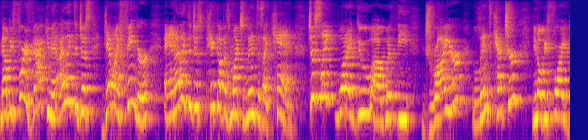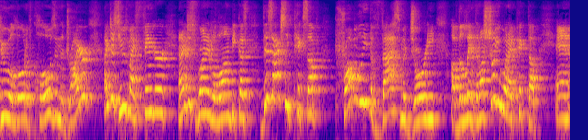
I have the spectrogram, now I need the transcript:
Now, before I vacuum it, I like to just get my finger and I like to just pick up as much lint as I can. Just like what I do uh, with the dryer lint catcher, you know, before I do a load of clothes in the dryer, I just use my finger and I just run it along because this actually picks up probably the vast majority of the lint. And I'll show you what I picked up. And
